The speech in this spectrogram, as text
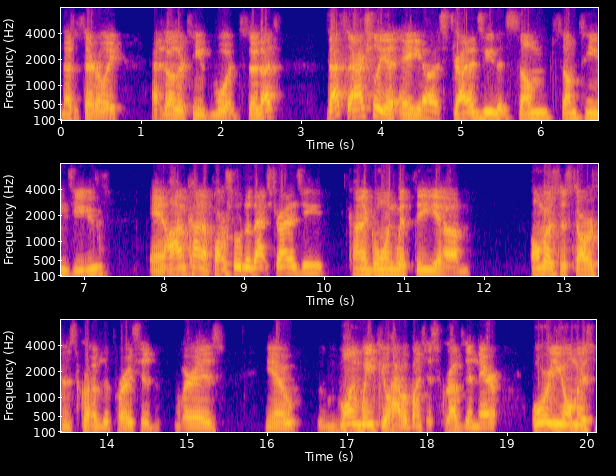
necessarily as other teams would. So that's that's actually a, a, a, strategy that some some teams use, and I'm kind of partial to that strategy. Kind of going with the um, almost the stars and scrubs approach Whereas, you know, one week you'll have a bunch of scrubs in there, or you almost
